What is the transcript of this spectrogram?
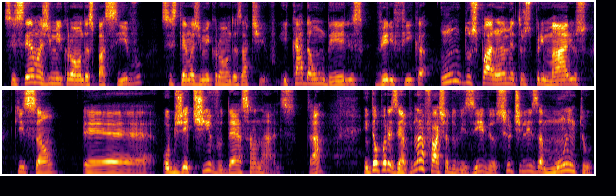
sistemas de microondas passivo, sistemas de microondas ativo. E cada um deles verifica um dos parâmetros primários que são é, objetivo dessa análise. Tá? Então, por exemplo, na faixa do visível se utiliza muito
